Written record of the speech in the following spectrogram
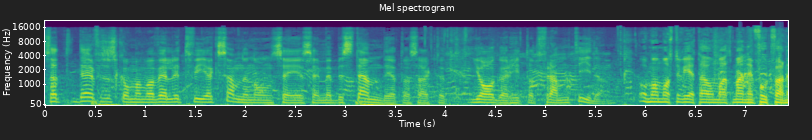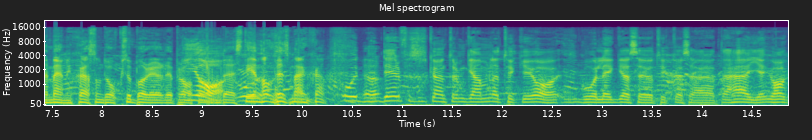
Så att därför så ska man vara väldigt tveksam när någon säger sig med bestämdhet och sagt att jag har hittat framtiden. Och man måste veta om att man är fortfarande människa som du också började prata ja, om, det stenåldersmänniskan. Och ja. därför så ska inte de gamla, tycker jag, gå och lägga sig och tycka så här att det, här, jag,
